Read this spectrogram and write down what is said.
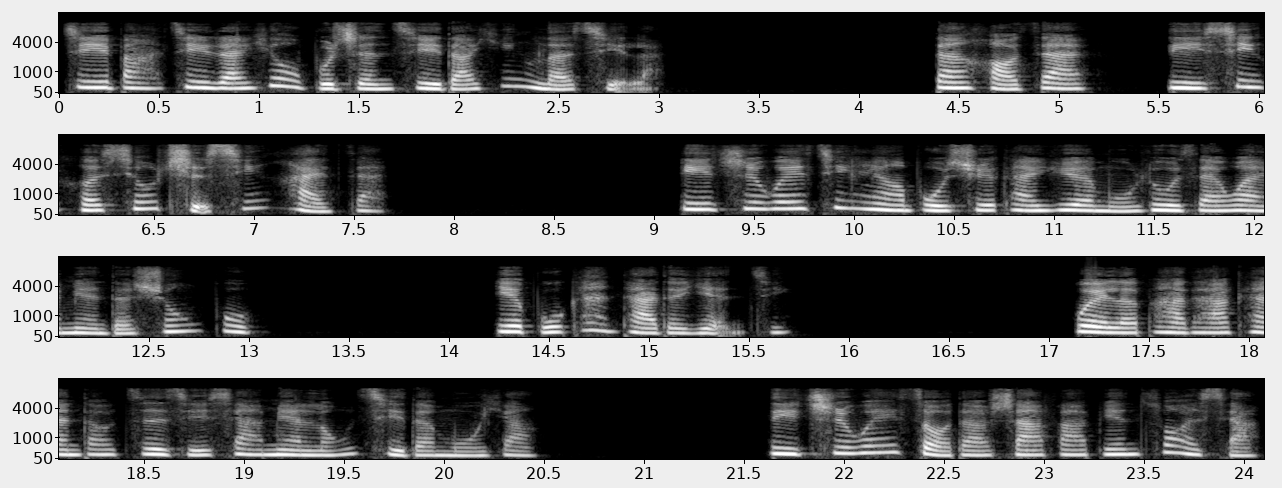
鸡巴竟然又不争气的硬了起来。但好在。理性和羞耻心还在。李志威尽量不去看岳母露在外面的胸部，也不看她的眼睛。为了怕她看到自己下面隆起的模样，李志威走到沙发边坐下，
